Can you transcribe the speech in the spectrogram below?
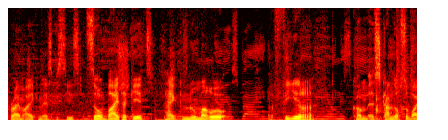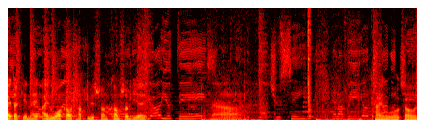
Prime Icon SBCs. So, weiter geht's. Pack Nummer 4. Komm, es kann doch so weitergehen. Hey, ein Walkout hatten wir schon. Komm schon, ihr. Na. Kein Walkout.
